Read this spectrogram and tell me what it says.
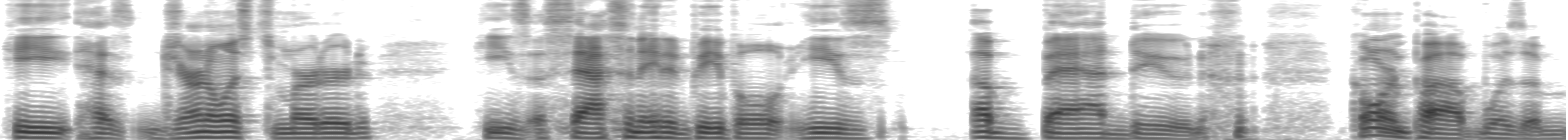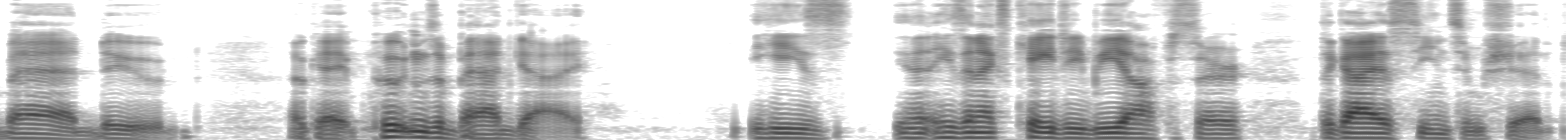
He has journalists murdered, he's assassinated people, he's a bad dude. Corn Pop was a bad dude. Okay, Putin's a bad guy. He's he's an ex KGB officer. The guy has seen some shit.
